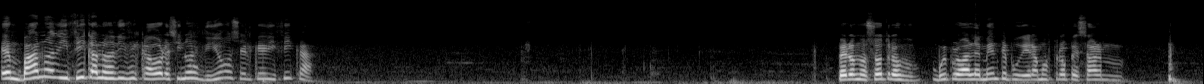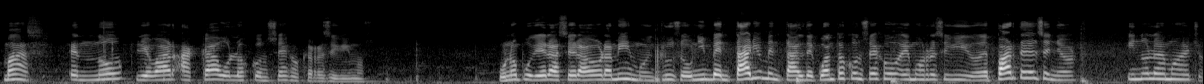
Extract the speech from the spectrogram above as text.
En vano edifican los edificadores si no es Dios el que edifica. Pero nosotros muy probablemente pudiéramos tropezar más en no llevar a cabo los consejos que recibimos. Uno pudiera hacer ahora mismo incluso un inventario mental de cuántos consejos hemos recibido de parte del Señor y no los hemos hecho.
